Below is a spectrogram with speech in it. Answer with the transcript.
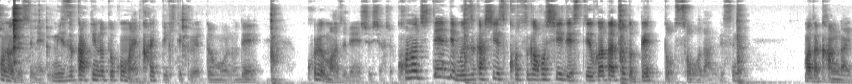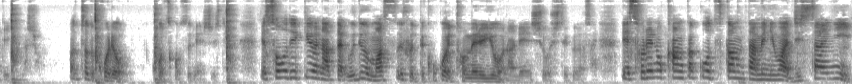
このですね、水かきのとこまで帰ってきてくれると思うので、これをまず練習しましょう。この時点で難しいです、コツが欲しいですっていう方はちょっと別途相談ですね。また考えていきましょう。ちょっとこれをコツコツ練習してで、そうできるようになったら腕をまっすぐ振ってここへ止めるような練習をしてください。で、それの感覚をつかむためには実際に、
